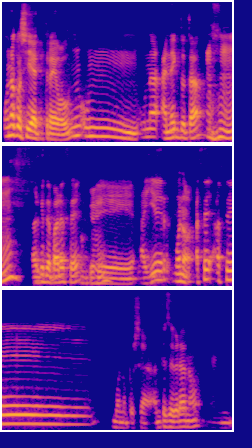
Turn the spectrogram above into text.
una cosilla te traigo, una anécdota, a ver qué te parece. Eh, ayer, bueno, hace, hace, bueno, pues antes de verano, en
